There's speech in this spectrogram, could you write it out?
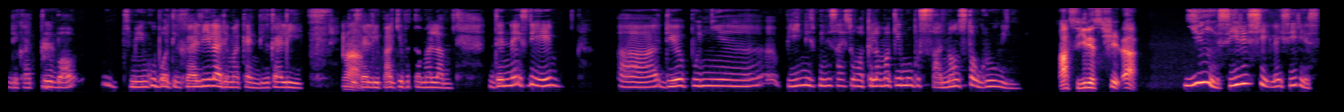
Dia kata about seminggu buat tiga kali lah dia makan, tiga kali. Tiga Ha. kali, pagi, petang, malam. The next day, uh, dia punya penis punya saiz tu makin lama makin membesar, non-stop growing. Ah serious shit lah. Yeah, serious shit, like serious.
